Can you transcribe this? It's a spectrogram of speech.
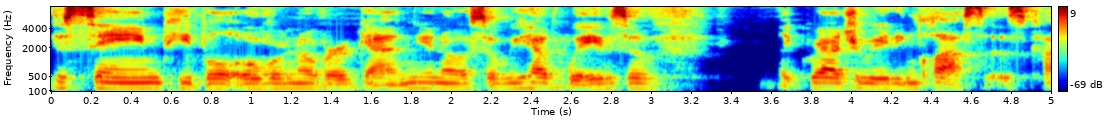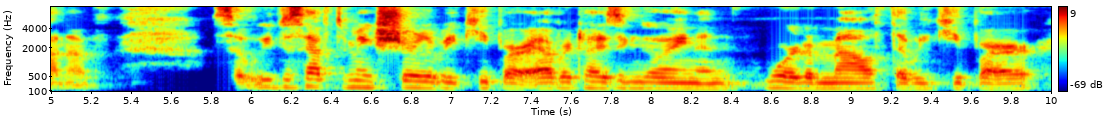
the same people over and over again you know so we have waves of like graduating classes kind of. So we just have to make sure that we keep our advertising going and word of mouth that we keep our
